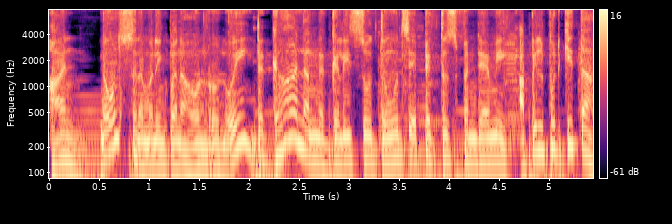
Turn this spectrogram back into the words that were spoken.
Han, noon sa naman yung panahon ron, uy, daghan ang nagkalisod tungod sa epektos pandemic. Apil pod kita.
